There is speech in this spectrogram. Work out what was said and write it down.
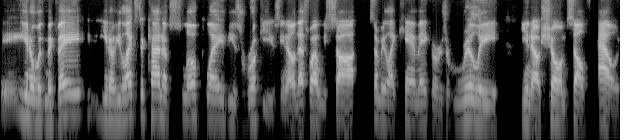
you know, with McVay, you know, he likes to kind of slow play these rookies, you know, that's why we saw somebody like Cam Akers really, you know, show himself out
